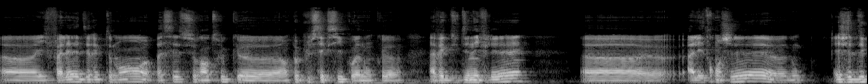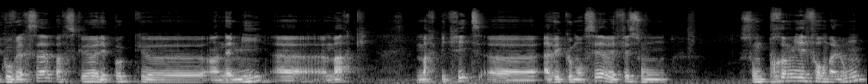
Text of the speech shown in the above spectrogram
Euh, il fallait directement passer sur un truc un peu plus sexy quoi. Donc avec du dénivelé à l'étranger. donc et j'ai découvert ça parce que à l'époque un ami, Marc, Marc Picrit euh, avait commencé, avait fait son son premier format long.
